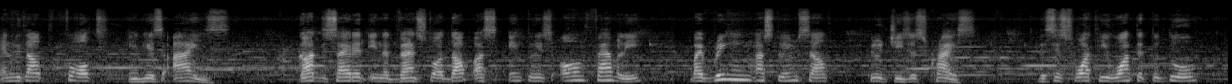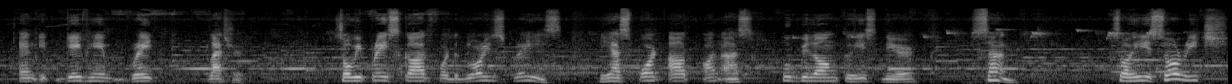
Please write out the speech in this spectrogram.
and without fault in His eyes. God decided in advance to adopt us into His own family by bringing us to Himself through Jesus Christ. This is what He wanted to do, and it gave Him great pleasure. So we praise God for the glorious grace He has poured out on us who belong to His dear Son. So He is so rich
